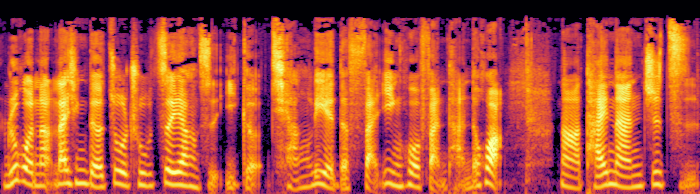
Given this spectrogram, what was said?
如果呢，赖清德做出这样子一个强烈的反应或反弹的话，那台南之子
